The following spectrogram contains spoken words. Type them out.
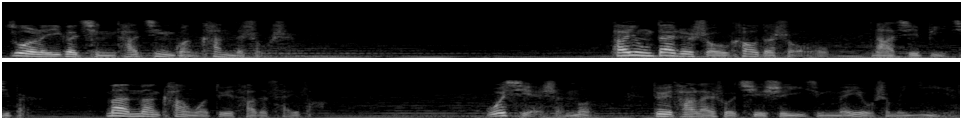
做了一个请他尽管看的手势。他用戴着手铐的手拿起笔记本，慢慢看我对他的采访。我写什么？对他来说，其实已经没有什么意义了。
